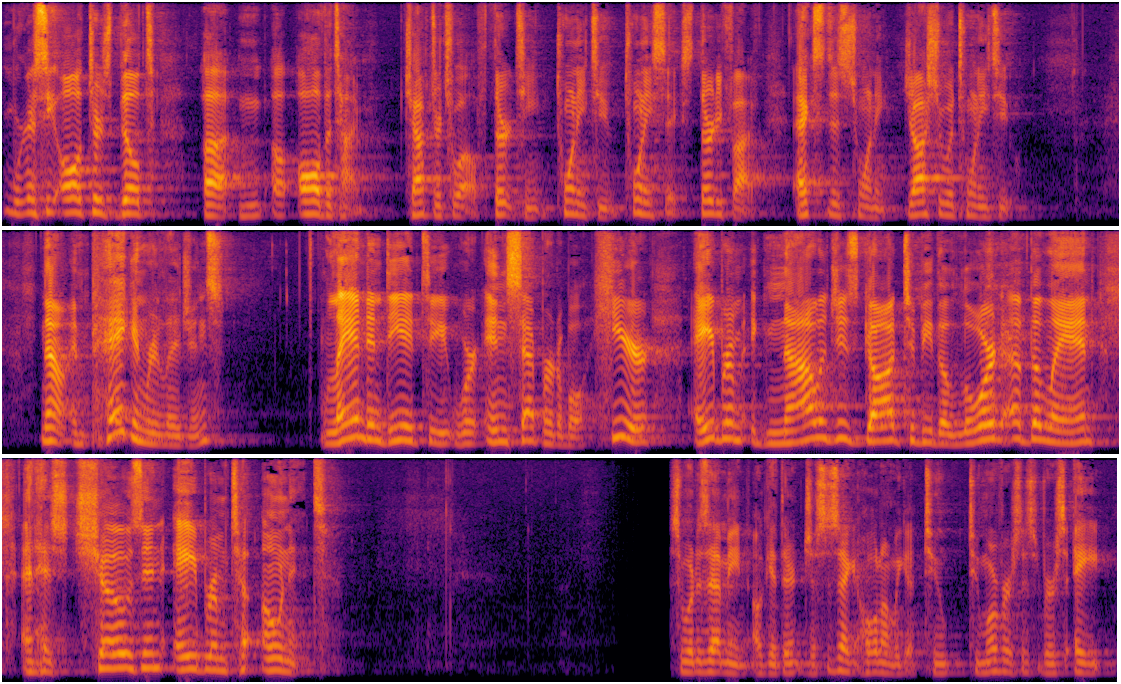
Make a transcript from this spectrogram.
We're going to see altars built uh, uh all the time. Chapter 12, 13, 22, 26, 35, Exodus 20, Joshua 22. Now, in pagan religions, land and deity were inseparable. Here, Abram acknowledges God to be the Lord of the land and has chosen Abram to own it. So, what does that mean? I'll get there in just a second. Hold on, we got two, two more verses. Verse 8.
